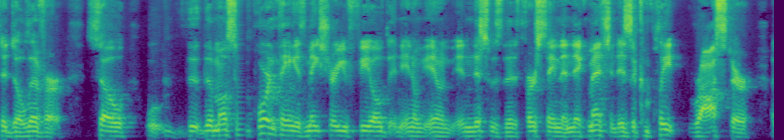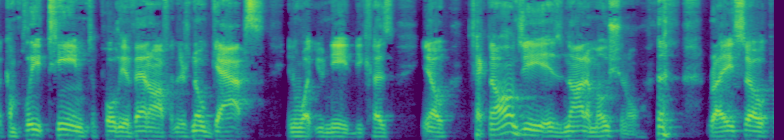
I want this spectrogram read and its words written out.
to deliver. So the, the most important thing is make sure you field, and you know, you know, and this was the first thing that Nick mentioned, is a complete roster, a complete team to pull the event off, and there's no gaps in what you need because you know technology is not emotional right so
